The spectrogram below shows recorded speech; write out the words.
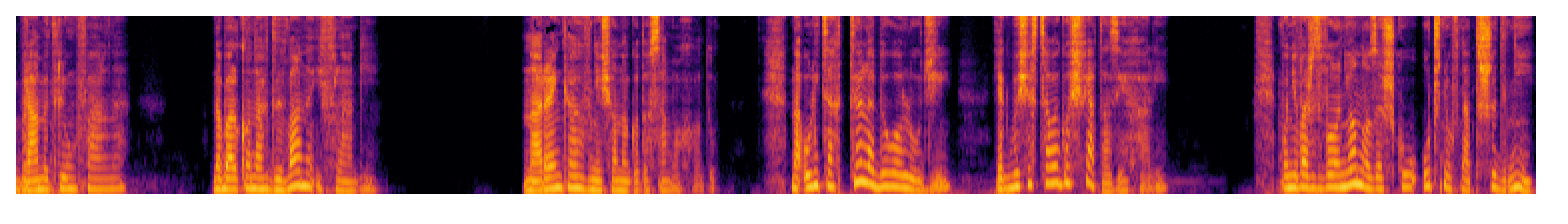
bramy triumfalne, na balkonach dywany i flagi. Na rękach wniesiono go do samochodu. Na ulicach tyle było ludzi, jakby się z całego świata zjechali. Ponieważ zwolniono ze szkół uczniów na trzy dni,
